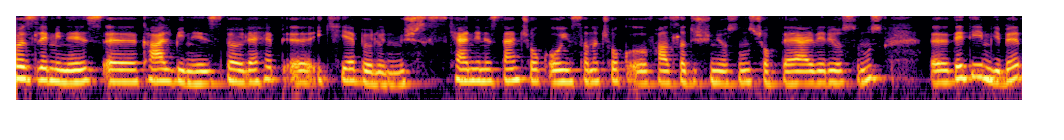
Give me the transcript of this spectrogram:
özleminiz, e, kalbiniz böyle hep e, ikiye bölünmüş. Kendinizden çok o insana çok e, fazla düşünüyorsunuz, çok değer veriyorsunuz. E, dediğim gibi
